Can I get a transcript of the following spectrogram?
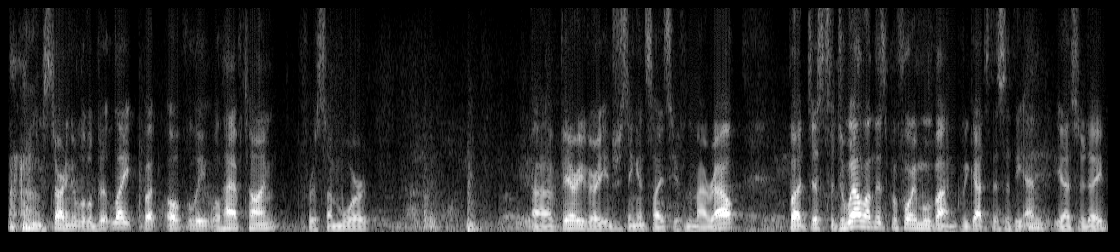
starting a little bit late, but hopefully, we'll have time for some more uh, very, very interesting insights here from the Maral. But just to dwell on this before we move on, we got to this at the end yesterday.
